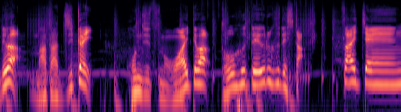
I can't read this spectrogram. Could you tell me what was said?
ではまた次回。本日のお相手は豆腐テウルフでした。再见。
